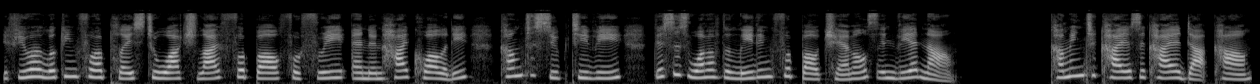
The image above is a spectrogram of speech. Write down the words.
If you are looking for a place to watch live football for free and in high quality, come to Saoke TV. This is one of the leading football channels in Vietnam. Coming to kaiizakaya.com,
